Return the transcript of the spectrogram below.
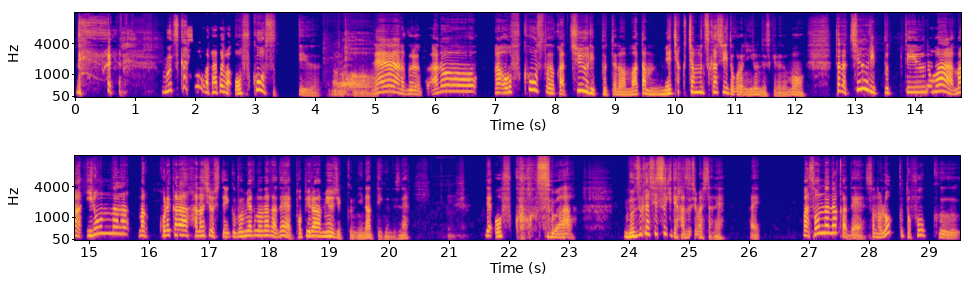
難しいのが、例えば、オフコースっていう、ねあのグループ。あのあ、オフコースとかチューリップっていうのはまためちゃくちゃ難しいところにいるんですけれども、ただチューリップっていうのは、まあいろんな、まあこれから話をしていく文脈の中でポピュラーミュージックになっていくんですね。で、オフコースは、難しすぎて外しましたね。はい。まあ、そんな中で、そのロックとフォーク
